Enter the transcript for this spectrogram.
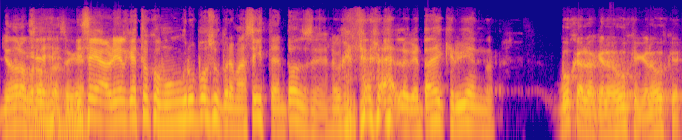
Yo no lo conozco. Dice, dice Gabriel que esto es como un grupo supremacista, entonces, lo que, lo que estás escribiendo. Búscalo, que lo busque, que lo busque.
